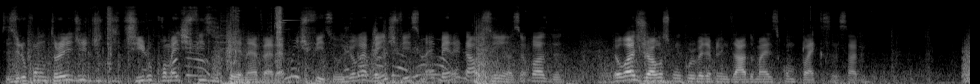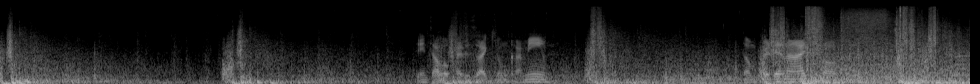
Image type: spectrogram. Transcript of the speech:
Vocês viram o controle de, de- de tiro como é difícil ter, né, velho? É muito difícil. O jogo é bem difícil, mas é bem legalzinho. Assim, eu gosto de... Eu gosto de jogos com curva de aprendizado mais complexas, sabe? Tentar localizar aqui um caminho. Estamos perdendo a área de novo. né?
